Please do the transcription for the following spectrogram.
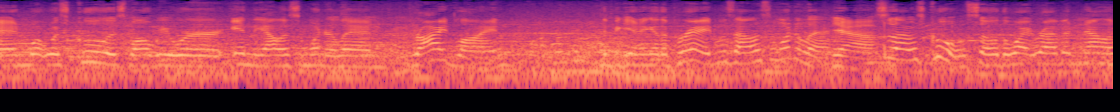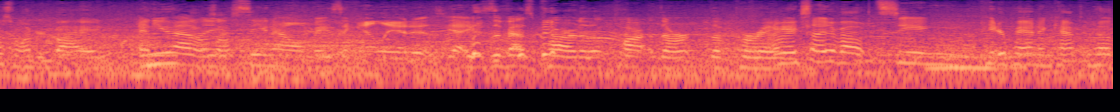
And what was cool is while we were in the Alice in Wonderland ride line, the beginning of the parade was Alice in Wonderland. Yeah. So that was cool. So the White Rabbit and Alice wandered by. And you haven't awesome. seen how amazing Elliott is. Yeah, he's the best part of the part the, the parade. I'm excited about seeing Peter Pan and Captain Hook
